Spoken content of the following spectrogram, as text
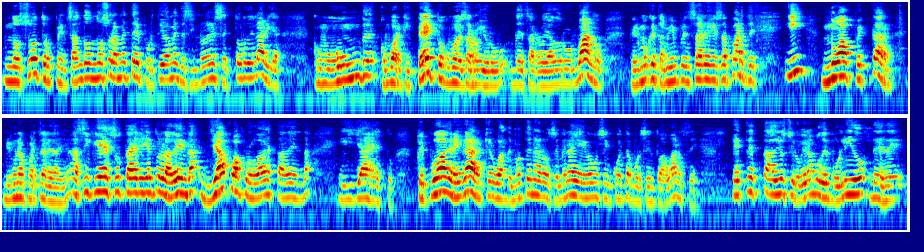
nosotros, pensando no solamente deportivamente, sino en el sector del área, como, un como arquitecto, como desarrollador urbano, tenemos que también pensar en esa parte y no afectar ninguna parte aledaña. Así que eso está dentro de la adenda, ya fue aprobada esta adenda y ya es esto. Te puedo agregar que el Guandemonte en Arosemena ya lleva un 50% de avance. Este estadio, si lo hubiéramos demolido desde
